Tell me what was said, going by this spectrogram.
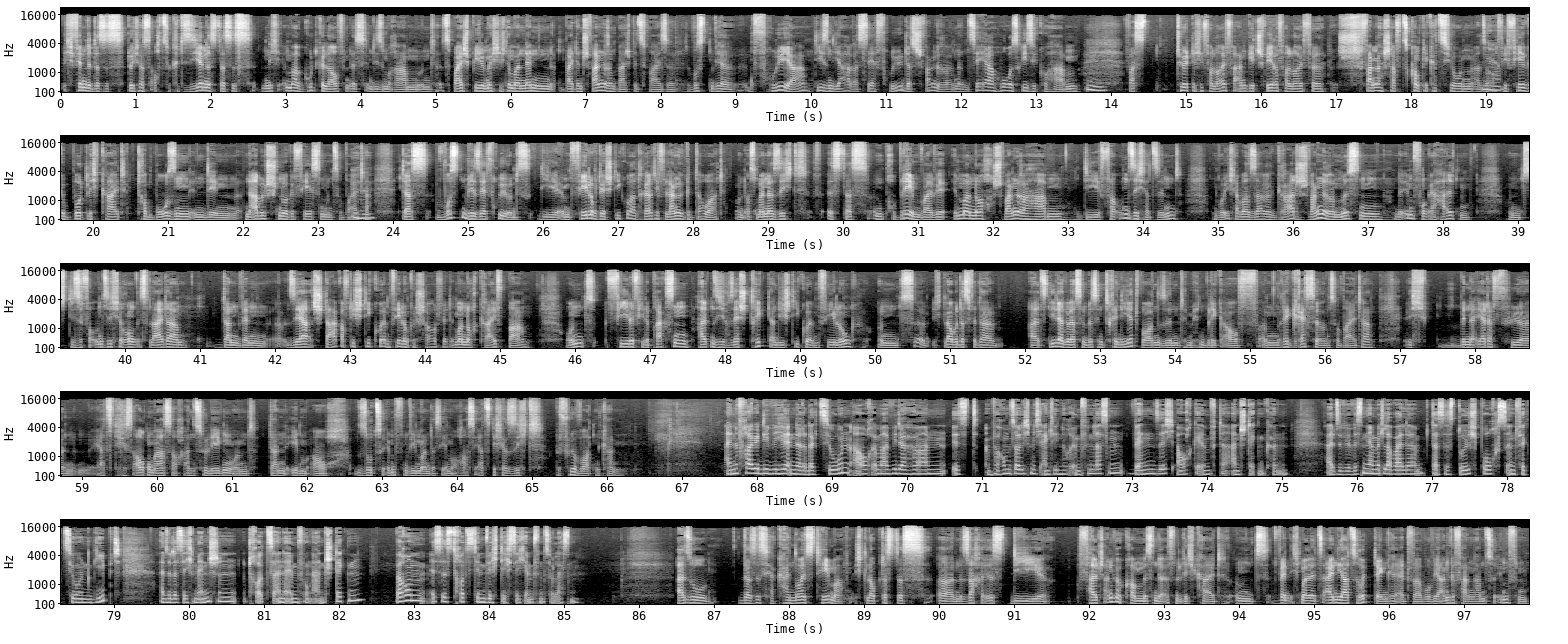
Ich finde, dass es durchaus auch zu kritisieren ist, dass es nicht immer gut gelaufen ist in diesem Rahmen. Und als Beispiel möchte ich nur mal nennen, bei den Schwangeren beispielsweise, wussten wir im Frühjahr diesen Jahres sehr früh, dass Schwangere ein sehr hohes Risiko haben, mhm. was tödliche Verläufe angeht, schwere Verläufe, Schwangerschaftskomplikationen, also ja. auch wie Fehlgeburtlichkeit, Thrombosen in den Nabelschnurgefäßen und so weiter. Mhm. Das wussten wir sehr früh und es, die Empfehlung der STIKO hat relativ lange gedauert. Und aus meiner Sicht ist das ein Problem, weil wir immer noch Schwangere haben, die verunsichert sind. Und wo ich aber sage, gerade Schwangere müssen eine Impfung erhalten. Und diese Verunsicherung ist leider dann, wenn sehr stark auf die STIKO-Empfehlung geschaut wird, immer noch greifbar. Und viele, viele Praxen halten sich auch sehr strikt an die STIKO-Empfehlung. Und äh, ich glaube, dass wir da als Niedergelassen ein bisschen trainiert worden sind im Hinblick auf ähm, Regresse und so weiter. Ich bin da eher dafür, ein ärztliches Augenmaß auch anzulegen und dann eben auch so zu impfen, wie man das eben auch aus ärztlicher Sicht befürworten kann. Eine Frage, die wir hier in der Redaktion auch immer wieder hören, ist, warum soll ich mich eigentlich noch impfen lassen, wenn sich auch Geimpfte anstecken können? Also wir wissen ja mittlerweile, dass es Durchbruchsinfektionen gibt, also dass sich Menschen trotz einer Impfung anstecken. Warum ist es trotzdem wichtig, sich impfen zu lassen? Also das ist ja kein neues Thema. Ich glaube, dass das äh, eine Sache ist, die falsch angekommen ist in der Öffentlichkeit. Und wenn ich mal jetzt ein Jahr zurückdenke etwa, wo wir angefangen haben zu impfen,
